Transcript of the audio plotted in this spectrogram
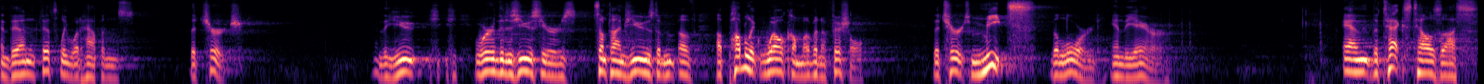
And then, fifthly, what happens? The church. The u- word that is used here is sometimes used of a public welcome of an official. The church meets the Lord in the air. And the text tells us,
